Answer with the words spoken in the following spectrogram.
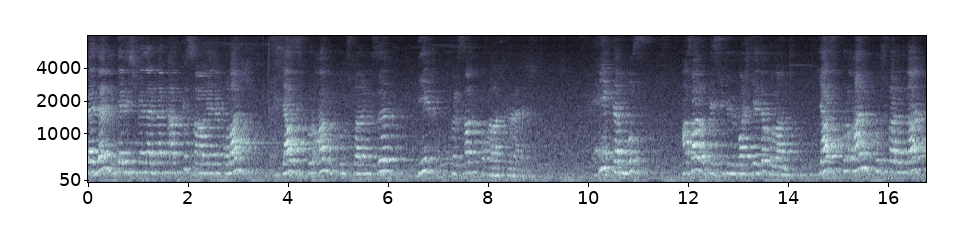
beden gelişmelerine katkı sağlayacak olan yaz Kur'an kurslarımızı bir fırsat olarak görelim. 1 Temmuz Pazartesi günü başlayacak olan yaz Kur'an kurslarında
